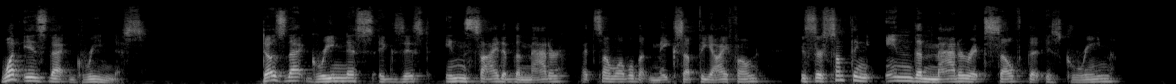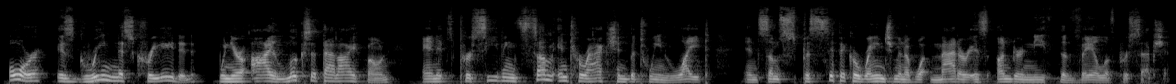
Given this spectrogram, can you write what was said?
what is that greenness? Does that greenness exist inside of the matter at some level that makes up the iPhone? Is there something in the matter itself that is green? Or is greenness created when your eye looks at that iPhone and it's perceiving some interaction between light and some specific arrangement of what matter is underneath the veil of perception?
